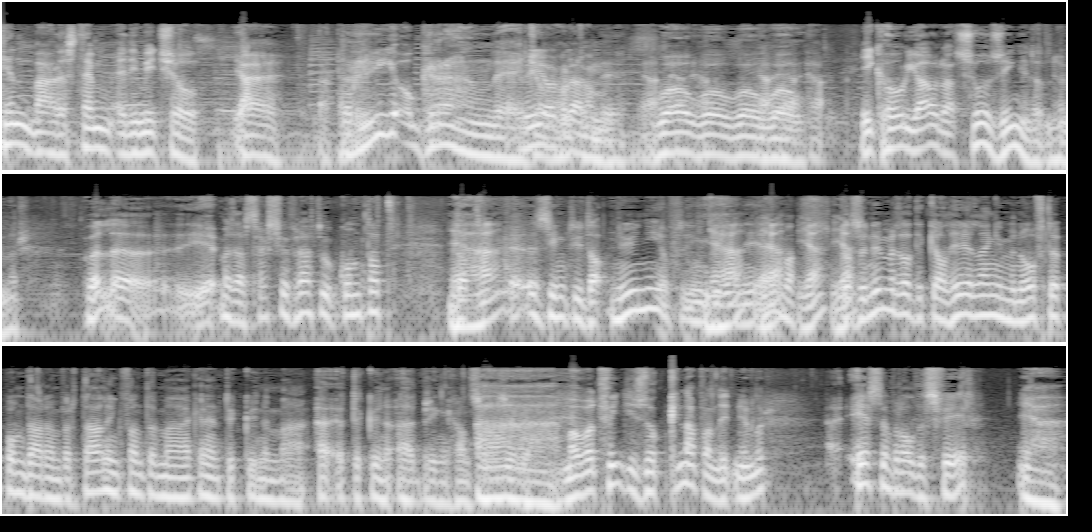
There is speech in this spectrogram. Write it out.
Herkenbare stem, Eddie Mitchell. Ja, Eh. Rio Grande. Rio John. Grande, ja, wow, wow, wow, wow. Ik hoor jou dat zo zingen, dat nummer. Wel, eh, je hebt me daar straks gevraagd, hoe komt dat? dat Ja. eh, zingt u dat nu niet? Of zingt u Ja, dat niet? ja? Maar. Dat is een nummer dat ik al heel lang in mijn hoofd heb om daar een vertaling van te maken en te kunnen, ma- te kunnen uitbrengen, gaan zo zeggen. Ah, maar wat vind je zo knap aan dit nummer? Eerst en vooral de sfeer, Ja.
